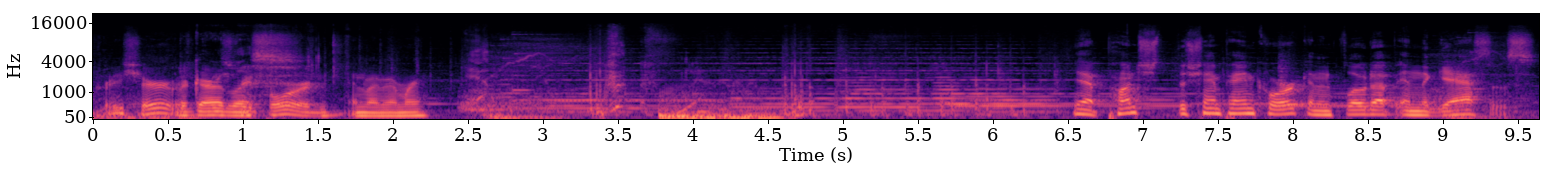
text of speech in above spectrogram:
Pretty sure it was pretty Regardless. straightforward in my memory. Yeah, punch the champagne cork and then float up in the gases.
